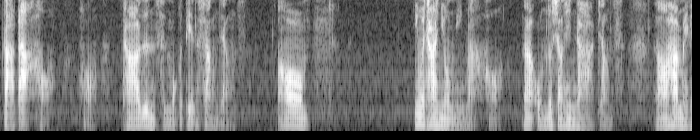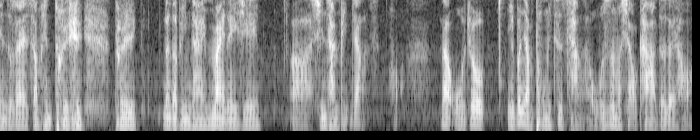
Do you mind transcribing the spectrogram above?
大大，哈，好，他认识某个电商这样子，然后因为他很有名嘛，哦，那我们都相信他这样子，然后他每天都在上面推推那个平台卖的一些啊新产品这样子，好，那我就也不能讲捧一次场啊，我不是什么小咖，对不对？哈，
